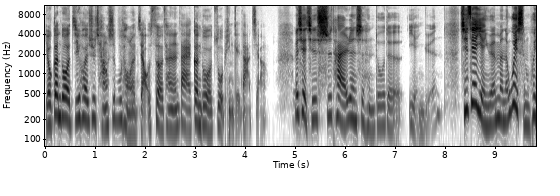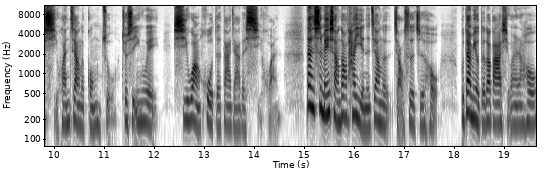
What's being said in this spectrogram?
有更多的机会去尝试不同的角色，才能带来更多的作品给大家。而且其实师太认识很多的演员，其实这些演员们呢，为什么会喜欢这样的工作，就是因为。希望获得大家的喜欢，但是没想到他演了这样的角色之后，不但没有得到大家喜欢，然后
